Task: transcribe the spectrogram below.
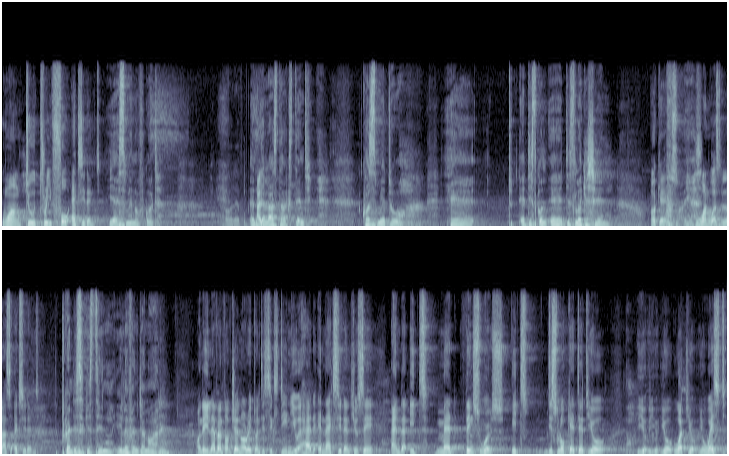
one, two, three, four accidents. Yes, man of God. And I- the last accident caused me to, uh, to a, dislocation. Okay. so Yes. One was the last accident. 2016, 11 January. On the 11th of January 2016, you had an accident, you say, and it made things worse. It dislocated your, your, your, your what, your, your waist.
